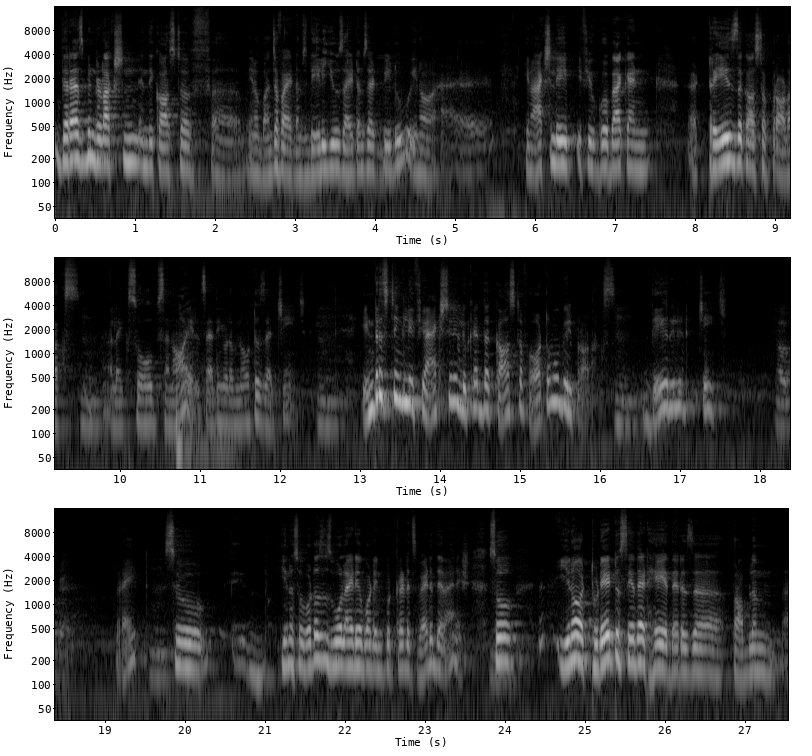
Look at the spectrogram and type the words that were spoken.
there has been reduction in the cost of uh, you know bunch of items, daily use items that we do. You know, uh, you know actually if you go back and uh, trace the cost of products mm. like soaps and oils, I think you would have noticed that change. Mm. Interestingly, if you actually look at the cost of automobile products, mm. they really didn't change. Okay. Right. So you know, so what was this whole idea about input credits? Where did they vanish? So, you know, today to say that hey, there is a problem, uh,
